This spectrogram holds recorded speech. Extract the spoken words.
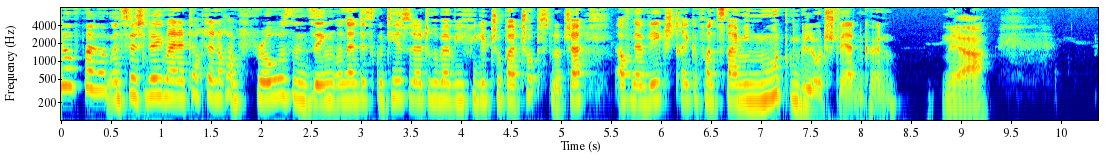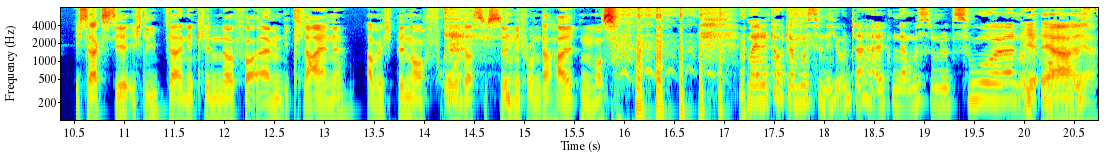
Luftballon. Und zwischendurch meine Tochter noch am Frozen singen und dann diskutierst du darüber, wie viele Chupa Chups Lutscher auf einer Wegstrecke von zwei Minuten gelutscht werden können. Ja. Ich sag's dir, ich liebe deine Kinder, vor allem die Kleine, aber ich bin auch froh, dass ich sie nicht unterhalten muss. Meine Tochter musst du nicht unterhalten, da musst du nur zuhören und ja, hoffen, ja, dass ja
